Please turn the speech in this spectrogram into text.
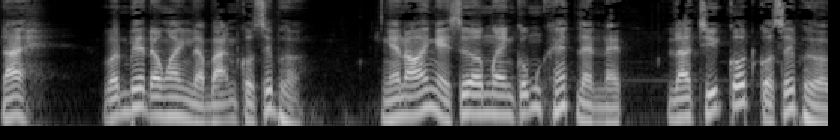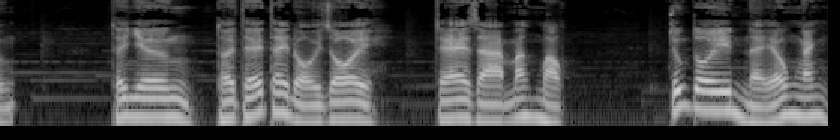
Này, vẫn biết ông anh là bạn của sếp Hưởng. Nghe nói ngày xưa ông anh cũng khét lẹt lẹt, là trí cốt của sếp Hưởng. Thế nhưng, thời thế thay đổi rồi, che già mang mọc. Chúng tôi nể ông anh,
